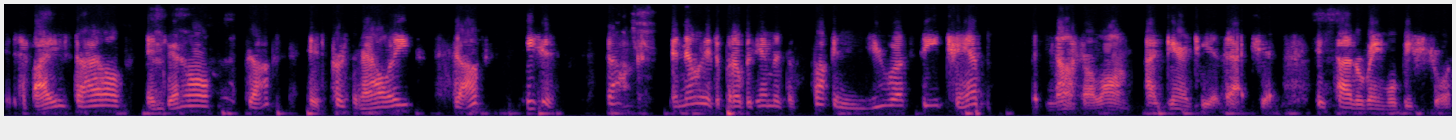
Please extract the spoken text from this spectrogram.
His fighting style in general sucks. His personality sucks. He just sucks. And now we have to put up with him as the fucking UFC champ. But not for long. I guarantee you that shit. His title reign will be short.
